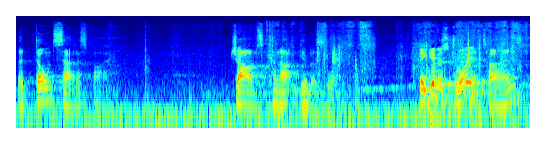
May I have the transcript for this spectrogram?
that don't satisfy. Jobs cannot give us life. They give us joy at times,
